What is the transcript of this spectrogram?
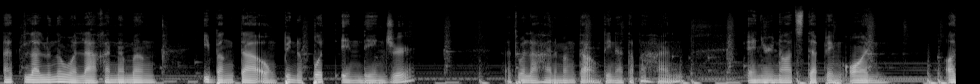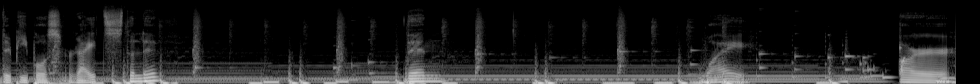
at lalo na wala ka namang ibang taong pinuput in danger at wala ka namang taong tinatapahan and you're not stepping on other people's rights to live, then why are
